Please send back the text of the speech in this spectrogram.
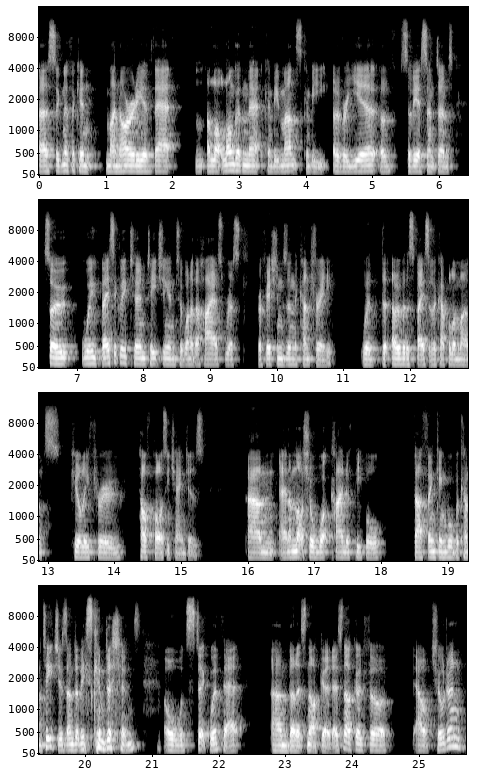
A significant minority of that a lot longer than that, can be months, can be over a year of severe symptoms. So we've basically turned teaching into one of the highest risk professions in the country with the, over the space of a couple of months, purely through health policy changes. Um, and I'm not sure what kind of people are thinking will become teachers under these conditions or would stick with that. Um, but it's not good. It's not good for our children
